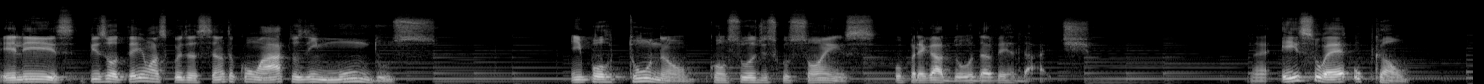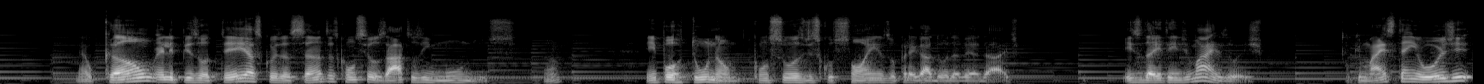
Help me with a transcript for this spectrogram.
eles pisoteiam as coisas santas com atos imundos, importunam com suas discussões o pregador da verdade. Né? Isso é o cão. Né? O cão, ele pisoteia as coisas santas com seus atos imundos. Né? Importunam com suas discussões o pregador da verdade. Isso daí tem demais hoje. O que mais tem hoje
